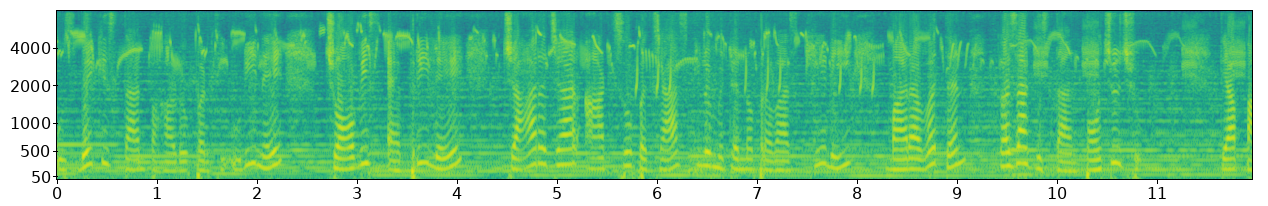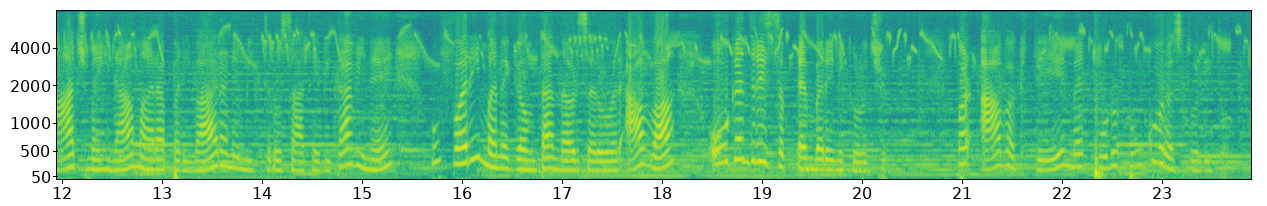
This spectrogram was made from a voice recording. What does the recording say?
ઉઝબેકિસ્તાન પહાડો પરથી ઉડીને ચોવીસ એપ્રિલે ચાર હજાર આઠસો પચાસ કિલોમીટરનો પ્રવાસ ખેડી મારા વતન કઝાકિસ્તાન પહોંચું છું. ત્યાં પાંચ મહિના મારા પરિવાર અને મિત્રો સાથે વિતાવીને હું ફરી મને ગમતા નળ સરોવર આવવા ઓગણત્રીસ સપ્ટેમ્બરે નીકળું છું. પણ આ વખતે મેં થોડો ટૂંકો રસ્તો લીધો.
